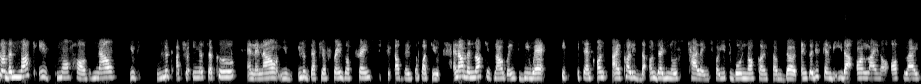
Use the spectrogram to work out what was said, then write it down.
So the knock is more of now you've looked at your inner circle and then now you've looked at your friends or friends to, help and support you. And now the knock is now going to be where it's it's an on I call it the hundred nose challenge for you to go knock on some doors. And so this can be either online or offline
